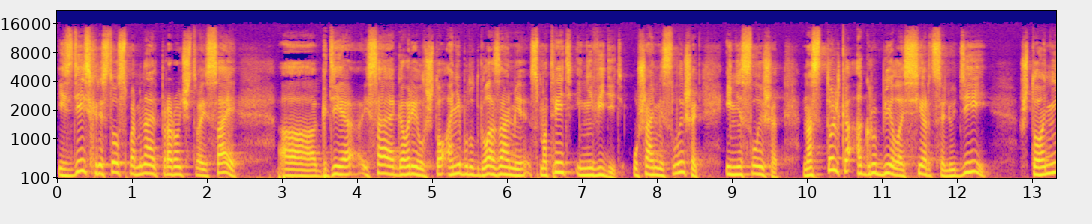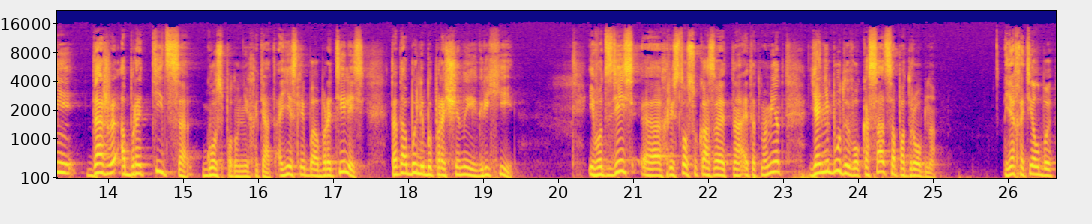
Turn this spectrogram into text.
И здесь Христос вспоминает пророчество Исаи, где Исаия говорил, что они будут глазами смотреть и не видеть, ушами слышать и не слышат. Настолько огрубело сердце людей – что они даже обратиться к Господу не хотят. А если бы обратились, тогда были бы прощены их грехи. И вот здесь э, Христос указывает на этот момент. Я не буду его касаться подробно. Я хотел бы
